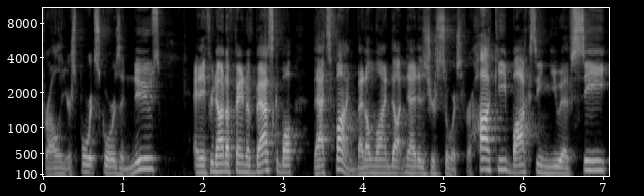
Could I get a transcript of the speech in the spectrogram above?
for all your sports scores and news. And if you're not a fan of basketball, that's fine. BetOnline.net is your source for hockey, boxing, UFC,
